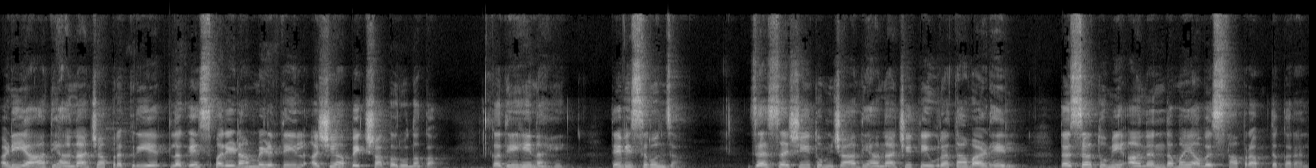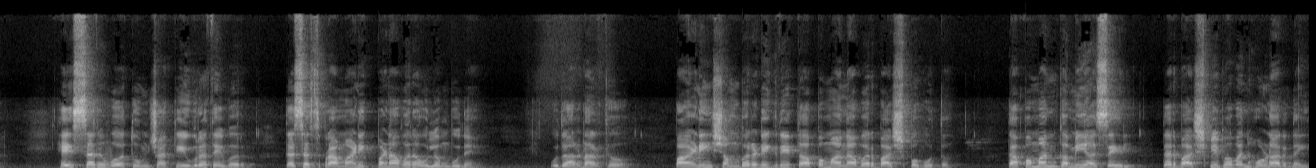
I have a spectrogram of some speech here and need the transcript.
आणि या ध्यानाच्या प्रक्रियेत लगेच परिणाम मिळतील अशी अपेक्षा करू नका. कधीही नाही. ते विसरून जा. जसजशी तुमच्या ध्यानाची तीव्रता वाढेल तसं तुम्ही आनंदमय अवस्था प्राप्त कराल. हे सर्व तुमच्या तीव्रतेवर तसंच प्रामाणिकपणावर अवलंबून आहे. उदाहरणार्थ पाणी शंभर डिग्री तापमानावर बाष्प होतं. तापमान कमी असेल तर बाष्पीभवन होणार नाही.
